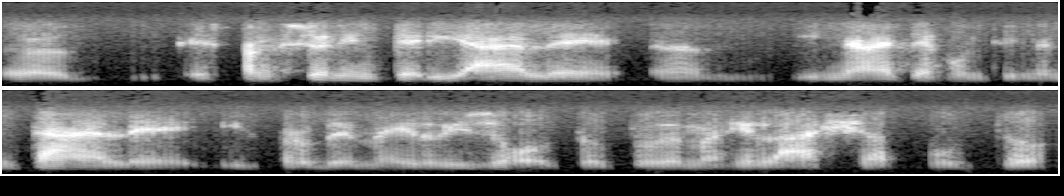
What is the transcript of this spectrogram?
eh, espansione imperiale eh, in Asia continentale il problema irrisolto, il problema che lascia appunto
